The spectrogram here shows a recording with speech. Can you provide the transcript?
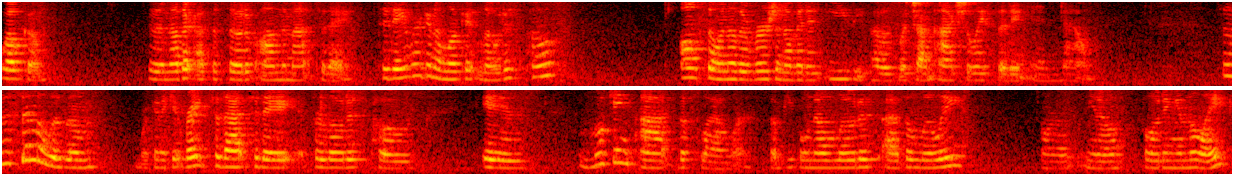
Welcome to another episode of On the Mat today. Today we're going to look at lotus pose. Also, another version of it is easy pose, which I'm actually sitting in now. So, the symbolism, we're going to get right to that today for lotus pose, is looking at the flower. Some people know lotus as a lily or, you know, floating in the lake.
